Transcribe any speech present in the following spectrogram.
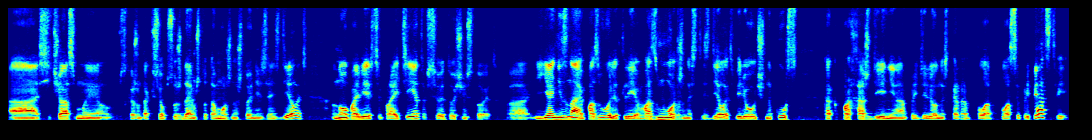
А сейчас мы, скажем так, все обсуждаем, что там можно, что нельзя сделать, но поверьте, пройти это все, это очень стоит. А, я не знаю, позволит ли возможность сделать веревочный курс как прохождение определенной, скажем, полосы препятствий.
